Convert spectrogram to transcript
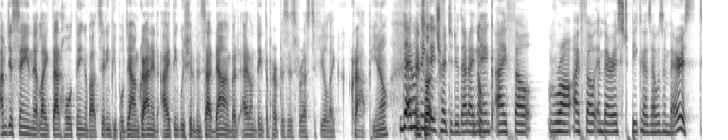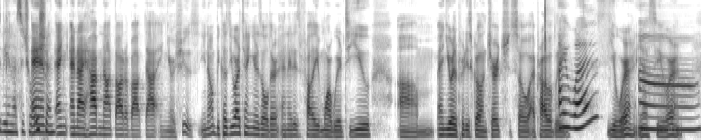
I'm just saying that like that whole thing about sitting people down. Granted, I think we should have been sat down, but I don't think the purpose is for us to feel like crap. You know? I don't And think so- they tried to do that. I think I felt wrong. I felt embarrassed because I was embarrassed to be in that situation. And, and and I have not thought about that in your shoes, you know, because you are ten years older, and it is probably more weird to you. Um, and you were the prettiest girl in church, so I probably I was. you were, yes, you were.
